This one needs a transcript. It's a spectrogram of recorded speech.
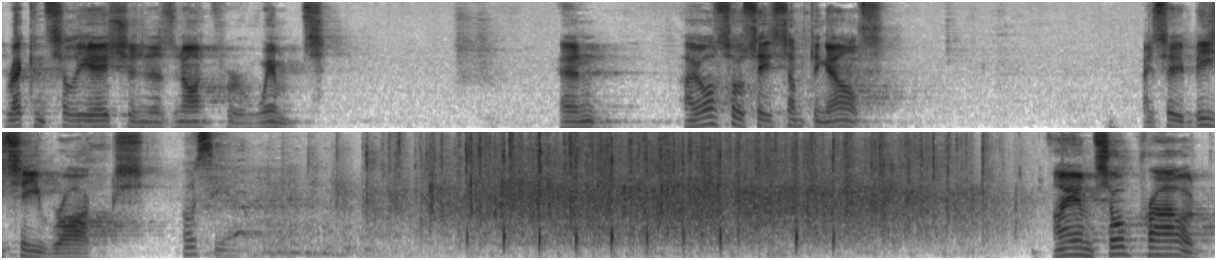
reconciliation is not for wimps. And I also say something else. I say BC rocks. Oh, Osia. I am so proud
